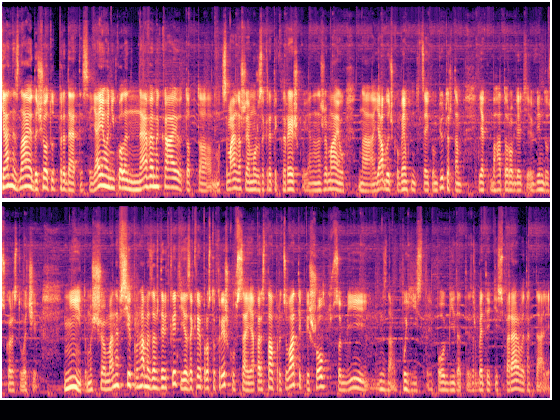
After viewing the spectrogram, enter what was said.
Я не знаю до чого тут придертися. Я його ніколи не вимикаю, тобто максимально, що я можу закрити кришку. Я не нажимаю на яблучко, вимкнути цей комп'ютер, там як багато роблять Windows користувачів. Ні, тому що в мене всі програми завжди відкриті. Я закрив просто кришку, все. Я перестав працювати, пішов собі, не знаю, поїсти, пообідати, зробити якісь перерви і так далі.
